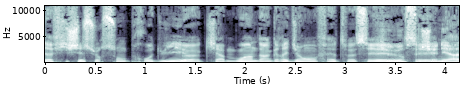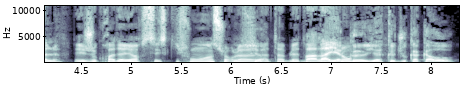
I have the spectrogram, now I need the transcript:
d'afficher sur son produit euh, qui a moins d'ingrédients en fait. C'est Sûr, c'est génial. Et je crois d'ailleurs que c'est ce qu'ils font hein, sur la, tablette. Bah là, il y a que il y a que du cacao.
